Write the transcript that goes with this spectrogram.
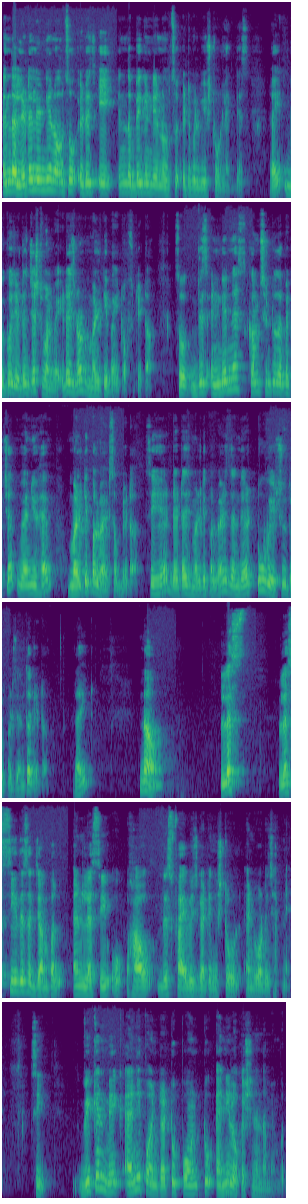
in the little endian also it is A, in the big endian also it will be stored like this, right? Because it is just one byte, it is not multi-byte of data. So this endianness comes into the picture when you have multiple bytes of data. See here data is multiple bytes, then there are two ways to represent the data, right? Now let's let's see this example and let's see how this 5 is getting stored and what is happening see we can make any pointer to point to any location in the memory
